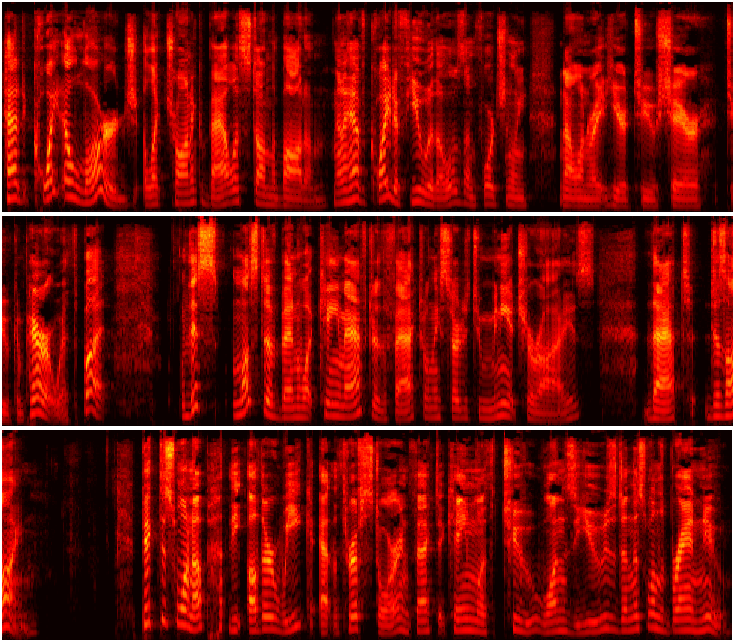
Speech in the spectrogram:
had quite a large electronic ballast on the bottom. And I have quite a few of those, unfortunately not one right here to share to compare it with. But this must have been what came after the fact when they started to miniaturize that design. Picked this one up the other week at the thrift store. In fact, it came with two. One's used and this one's brand new.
